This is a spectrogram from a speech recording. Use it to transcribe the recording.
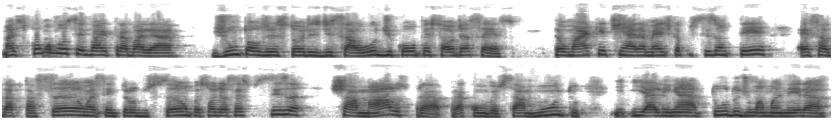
mas como você vai trabalhar junto aos gestores de saúde com o pessoal de acesso. Então, marketing e área médica precisam ter essa adaptação, essa introdução, o pessoal de acesso precisa chamá-los para conversar muito e, e, alinhar tudo de uma maneira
